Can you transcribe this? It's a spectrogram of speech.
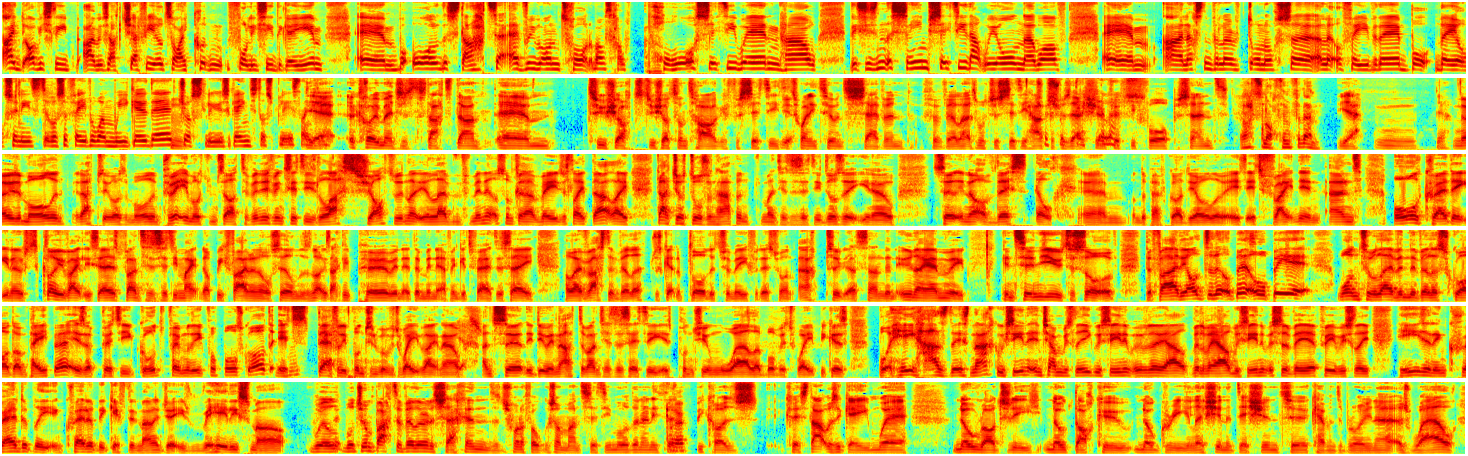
I obviously I was at Sheffield, so I couldn't fully see the game. Um, but all of the stats, everyone talking about how poor City were and how this isn't the same City that we all know of. Um, and Aston Villa have done us a, a little favour there, but they also need to do us a favour when we go there. Just lose against us, please. Thank yeah, you. uh, Chloe mentions the stats, Dan. Um, two shots, two shots on target for City to 22 and 7 for Villa. As much as City had Just the possession, ridiculous. 54%. That's nothing for them. Yeah. yeah. No, it was a mauling. It absolutely was a mauling. Pretty much from start to finish. I think City's last shot was in like the 11th minute or something outrageous like that. Like, that just doesn't happen for Manchester City, does it? You know, certainly not of this ilk um, under Pep Guardiola. It's, it's frightening. And all credit, you know, Chloe rightly says Manchester City might not be firing on all cylinders, not exactly purring at the minute, I think it's fair to say. However, Aston Villa, just getting applauded for me for this one. Absolutely outstanding. Unai Emery continues to sort of defy the odds a little bit, albeit 1 to 11, the Villa squad on paper is a pretty good Premier League football squad. Mm-hmm. It's definitely punching above its weight right now. And certainly doing that to Manchester City is punching well above its weight because, but he has this knack. We've seen it in Champions League, we've seen it with Villarreal we've seen it with Sevilla previously. He's an incredibly, incredibly gifted manager. He's really smart. We'll we'll jump back to Villa in a second. I just want to focus on Man City more than anything because Chris, that was a game where no Rodri, no Doku, no Grealish, in addition to Kevin De Bruyne as well.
